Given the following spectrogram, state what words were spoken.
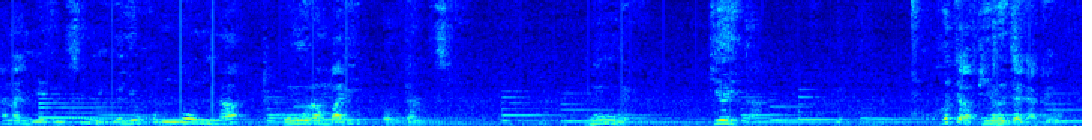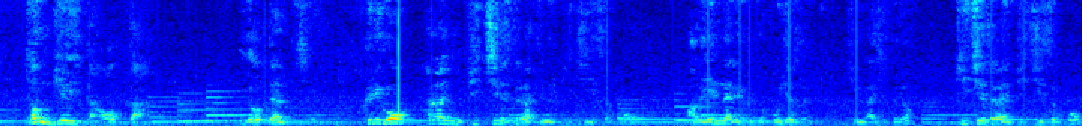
하나님의 등 승리. 여기 혼돈이나 공허란 말이 없다는 뜻이에요. 무에 비어있다. 허자가 빈 허자잖아요. 텅 비어있다. 없다. 이게 없다는 뜻이에요. 그리고 하나님 빛이 있으라으면 빛이 있었고 아마 옛날에 그거 보셔서 기억나실 거예요. 빛이 있었고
